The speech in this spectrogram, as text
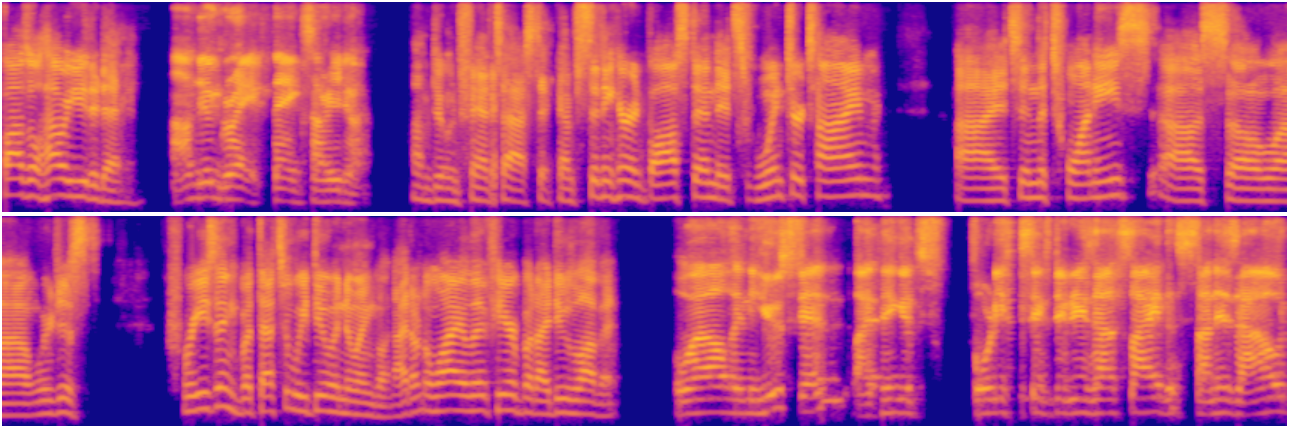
Faisal, how are you today? I'm doing great. Thanks. How are you doing? I'm doing fantastic. I'm sitting here in Boston. It's winter time. Uh, it's in the 20s. Uh, so uh, we're just freezing, but that's what we do in New England. I don't know why I live here, but I do love it. Well, in Houston, I think it's 46 degrees outside. The sun is out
